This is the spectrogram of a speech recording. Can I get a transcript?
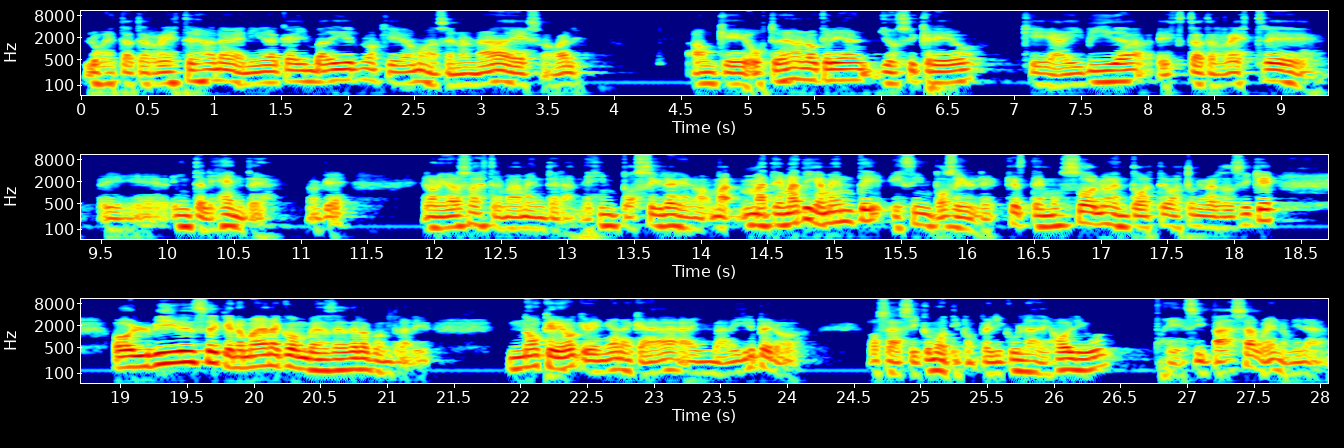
los extraterrestres van a venir acá a invadirnos, ¿qué vamos a hacer? No, nada de eso, ¿vale? Aunque ustedes no lo crean, yo sí creo que hay vida extraterrestre eh, inteligente, ¿ok? El universo es extremadamente grande. Es imposible que no. matemáticamente es imposible que estemos solos en todo este vasto universo. Así que olvídense que no me van a convencer de lo contrario. no creo que vengan acá a invadir, pero, o sea, así como tipo películas de Hollywood, eh, si pasa, bueno, mira,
